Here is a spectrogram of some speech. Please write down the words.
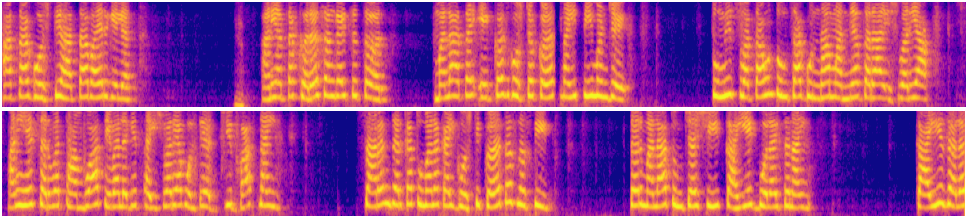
आता गोष्टी हाताबाहेर गेल्यात. आणि आता खरं सांगायचं तर मला आता एकच गोष्ट कळत नाही ती म्हणजे तुम्ही स्वतःहून तुमचा गुन्हा मान्य करा ऐश्वर्या. आणि हे सर्व थांबवा तेव्हा लगेच ऐश्वर्या बोलते अजिबात नाही. सारंग जर का तुम्हाला काही गोष्टी कळतच नसतील तर मला तुमच्याशी काही एक बोलायचं नाही. काही झालं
